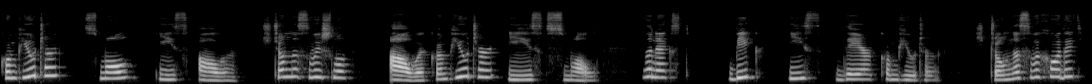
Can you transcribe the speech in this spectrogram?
Computer small is our. Що в нас вийшло? Our computer is small. The next. Big is their computer. Що в нас виходить?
